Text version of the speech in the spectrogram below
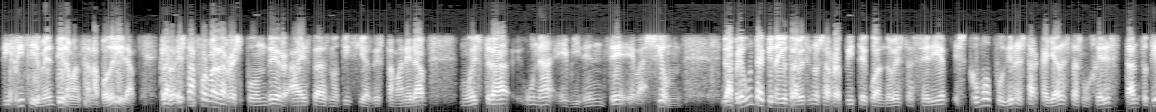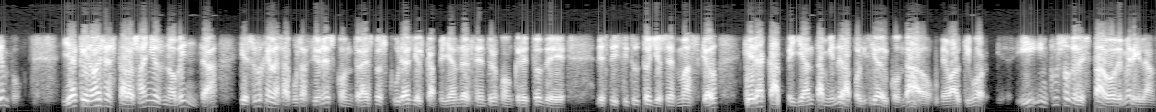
Difícilmente una manzana podrida. Claro, esta forma de responder a estas noticias de esta manera muestra una evidente evasión. La pregunta que una y otra vez uno se repite cuando ve esta serie es cómo pudieron estar calladas estas mujeres tanto tiempo, ya que no es hasta los años 90 que surgen las acusaciones contra estos curas y el capellán del centro en concreto de, este instituto, Joseph Maskell, que era capellán también de la policía del condado de Baltimore e incluso del estado de Maryland,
